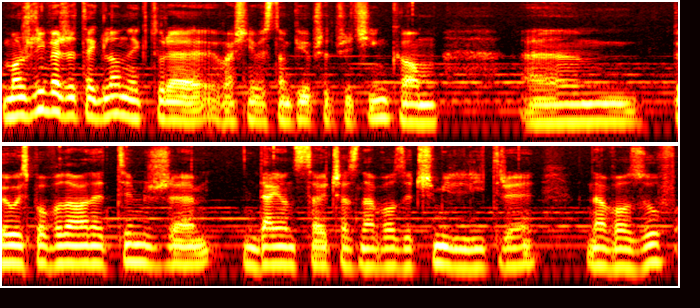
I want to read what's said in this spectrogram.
możliwe, że te glony, które właśnie wystąpiły przed przycinką, były spowodowane tym, że dając cały czas nawozy 3 ml nawozów,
